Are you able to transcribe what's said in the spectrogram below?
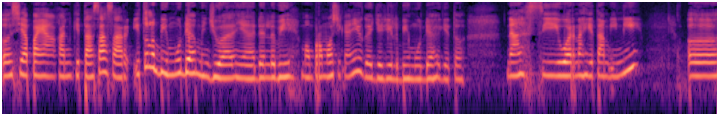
e, siapa yang akan kita sasar, itu lebih mudah menjualnya dan lebih mempromosikannya juga jadi lebih mudah gitu. Nah, si warna hitam ini uh,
